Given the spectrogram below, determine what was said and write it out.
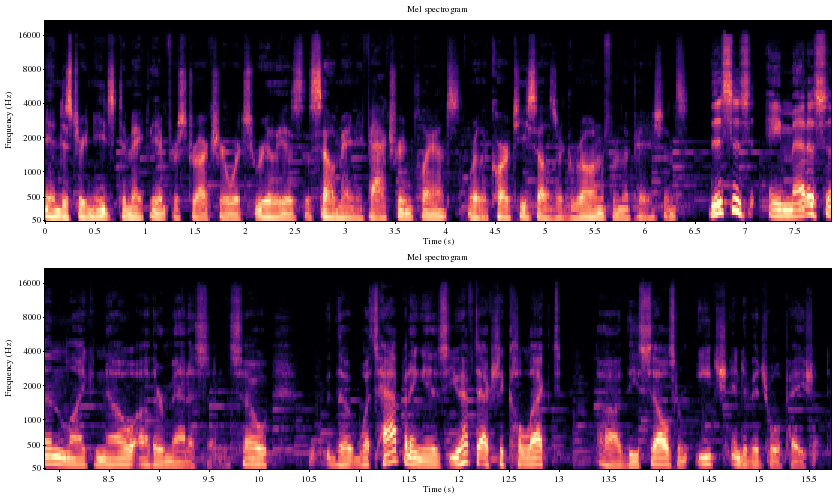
industry needs to make the infrastructure, which really is the cell manufacturing plants where the CAR T cells are grown from the patients. This is a medicine like no other medicine. So, the, what's happening is you have to actually collect uh, these cells from each individual patient.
